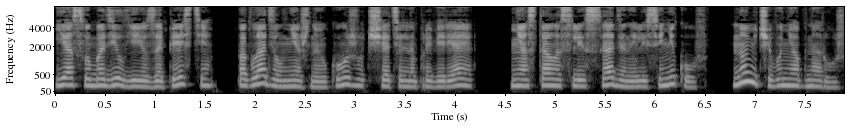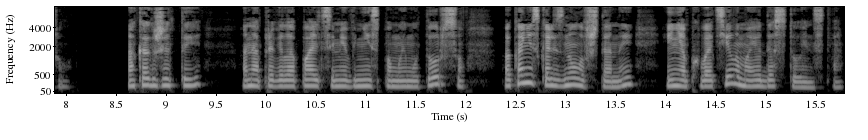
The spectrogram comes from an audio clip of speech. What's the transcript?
я освободил ее запястье, погладил нежную кожу, тщательно проверяя, не осталось ли ссадин или синяков, но ничего не обнаружил. «А как же ты?» Она провела пальцами вниз по моему торсу, пока не скользнула в штаны и не обхватила мое достоинство.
